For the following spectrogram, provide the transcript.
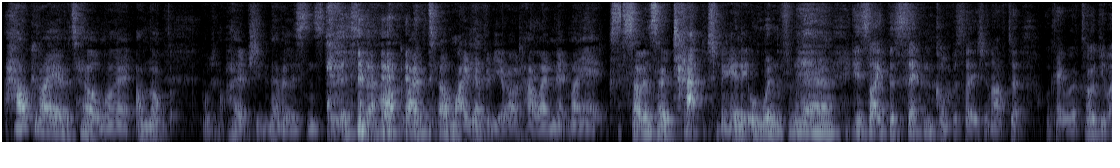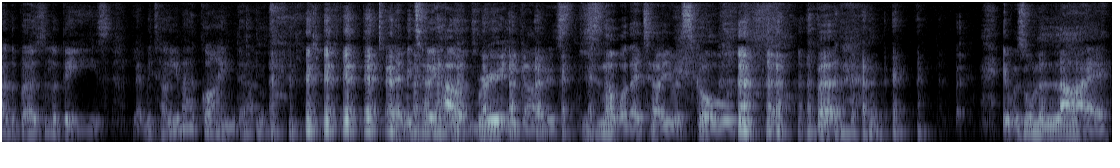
How could I ever tell my? I'm not. well, I hope she never listens to this. But how could I ever tell my 11 year old how I met my ex? So and so tapped me, and it all went from there. It's like the second conversation after. Okay, well, I've told you about the birds and the bees. Let me tell you about Grindr. Let me tell you how it really goes. This is not what they tell you at school, but it was all a lie.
